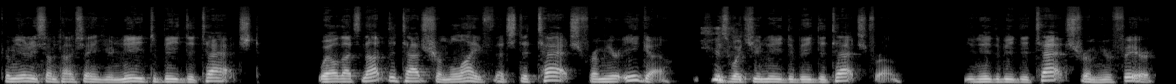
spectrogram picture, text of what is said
community sometimes saying you need to be detached. Well, that's not detached from life. That's detached from your ego is what you need to be detached from. You need to be detached from your fear,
